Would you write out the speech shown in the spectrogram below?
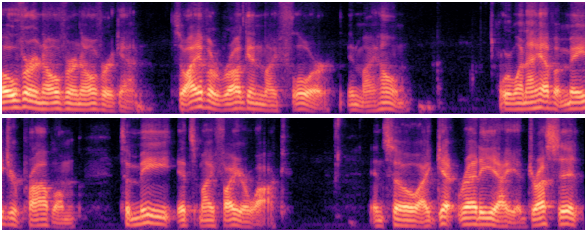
over and over and over again. So I have a rug in my floor in my home where when I have a major problem, to me, it's my fire walk. And so I get ready, I address it,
